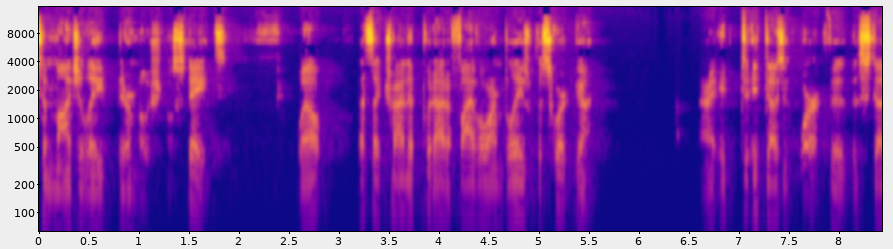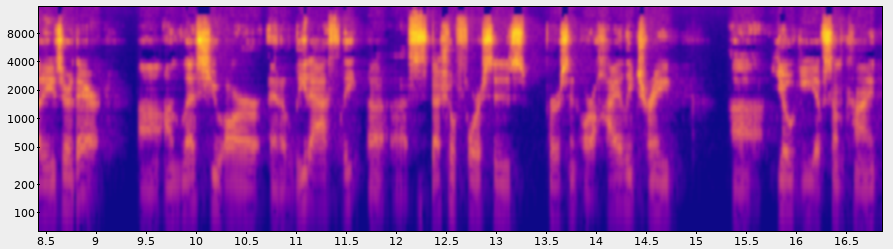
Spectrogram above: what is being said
to modulate their emotional states. Well, that's like trying to put out a five alarm blaze with a squirt gun. All right, it, it doesn't work. The, the studies are there. Uh, unless you are an elite athlete, uh, a special forces person, or a highly trained uh, yogi of some kind,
